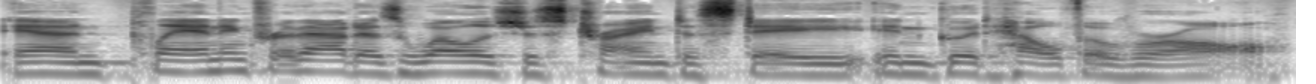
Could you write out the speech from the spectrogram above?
and planning for that as well as just trying to stay in good health overall.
